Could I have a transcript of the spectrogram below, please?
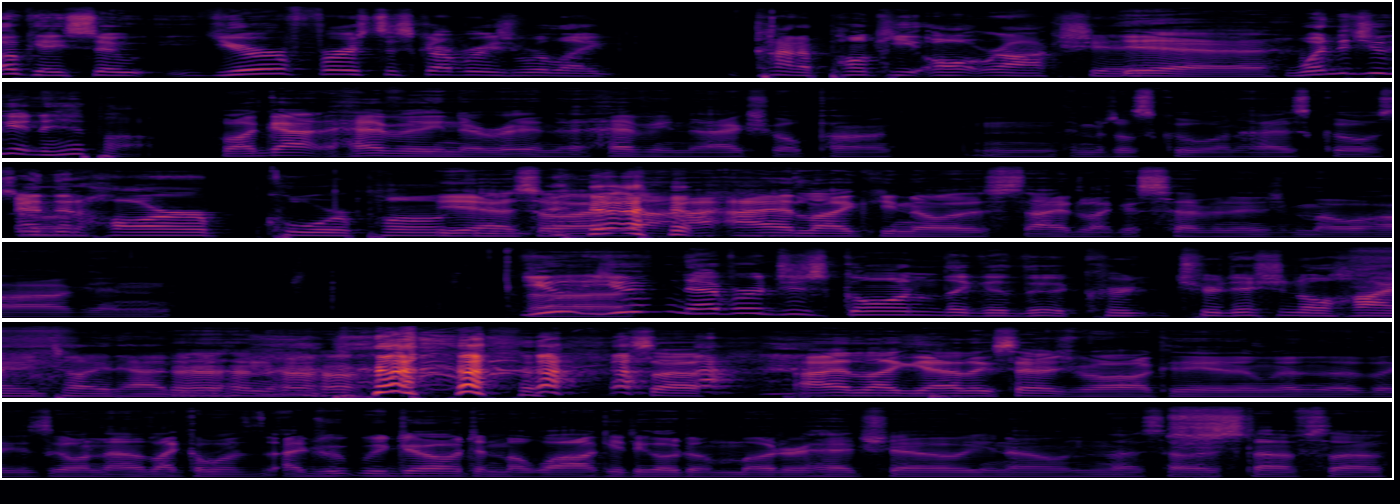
okay, so your first discoveries were like kind of punky alt rock shit. Yeah. When did you get into hip hop? Well, I got heavily into, into heavy into actual punk in middle school and high school. So and then hardcore punk. yeah, and- so I, I, I had like you know this, I had like a seven inch mohawk and you uh, you've never just gone like a, the cr- traditional high and tight, have you? no. so I had like yeah like seven inch mohawk and then went, like it's going on like I, I we drove to Milwaukee to go to a Motorhead show, you know, and this other stuff. So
